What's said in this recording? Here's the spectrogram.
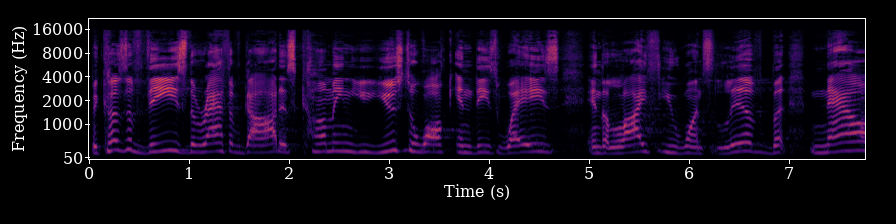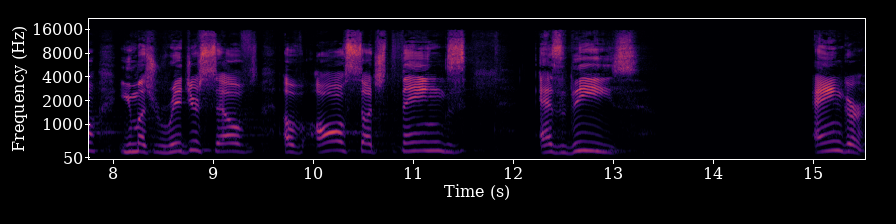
Because of these, the wrath of God is coming. You used to walk in these ways in the life you once lived, but now you must rid yourselves of all such things as these anger,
